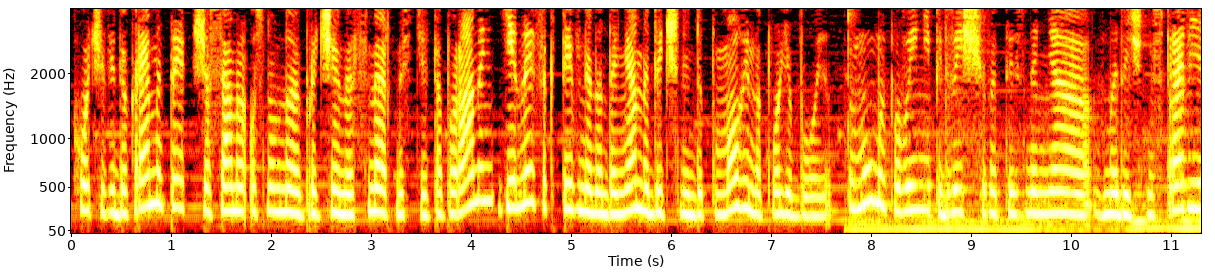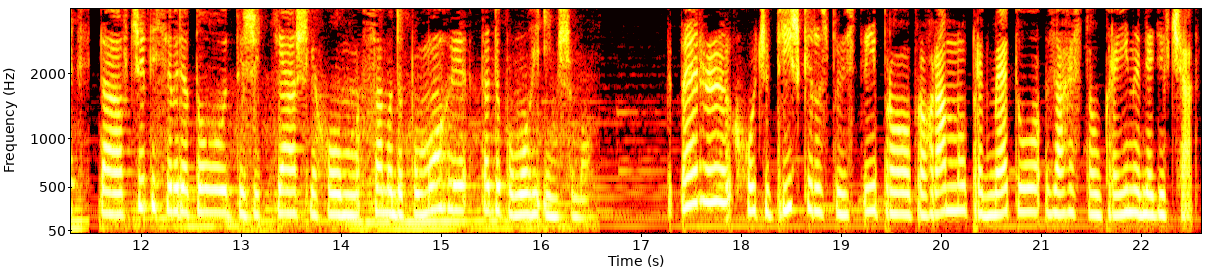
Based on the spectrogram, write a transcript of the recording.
Хочу відокремити, що саме основною причиною смертності та поранень є неефективне надання медичної допомоги на полі бою. Тому ми повинні підвищувати знання в медичній справі та вчитися врятовувати життя шляхом самодопомоги та допомоги іншому. Тепер хочу трішки розповісти про програму предмету захисту України для дівчат.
